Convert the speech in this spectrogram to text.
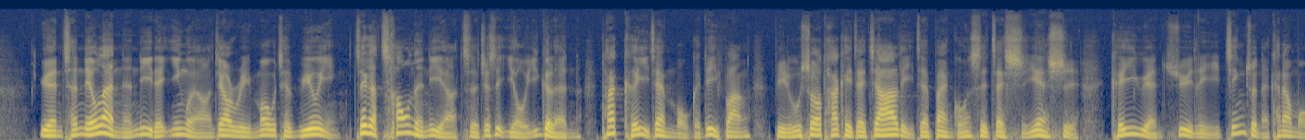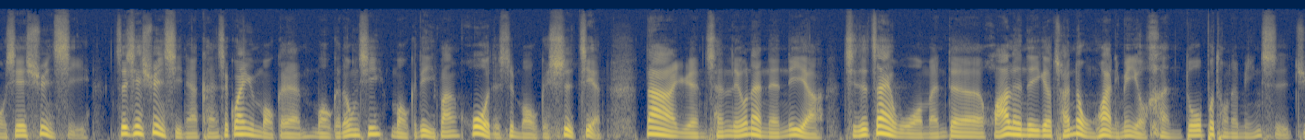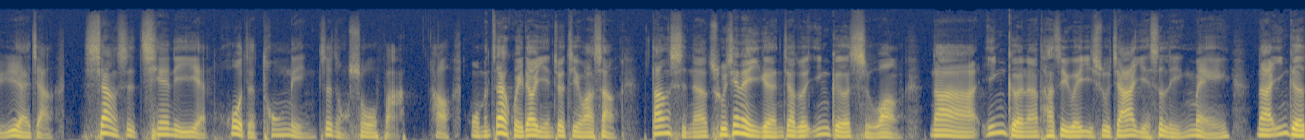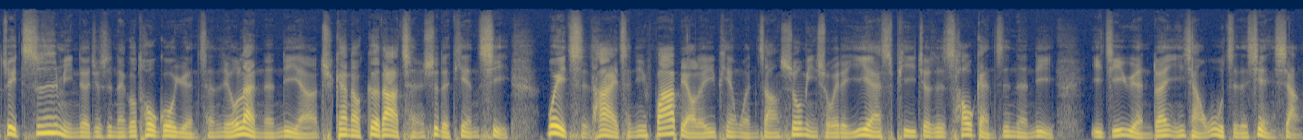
远程浏览能力的英文啊叫 remote viewing，这个超能力啊，指的就是有一个人，他可以在某个地方，比如说他可以在家里、在办公室、在实验室，可以远距离精准的看到某些讯息。这些讯息呢，可能是关于某个人、某个东西、某个地方，或者是某个事件。那远程浏览能力啊，其实在我们的华人的一个传统文化里面有很多不同的名词。举例来讲，像是千里眼或者通灵这种说法。好，我们再回到研究计划上。当时呢，出现了一个人叫做英格史旺。那英格呢，他是一位艺术家，也是灵媒。那英格最知名的就是能够透过远程浏览能力啊，去看到各大城市的天气。为此，他还曾经发表了一篇文章，说明所谓的 ESP，就是超感知能力，以及远端影响物质的现象。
